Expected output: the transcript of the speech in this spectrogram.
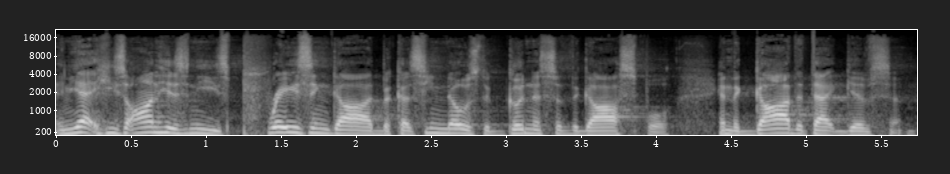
And yet he's on his knees praising God because he knows the goodness of the gospel and the God that that gives him.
